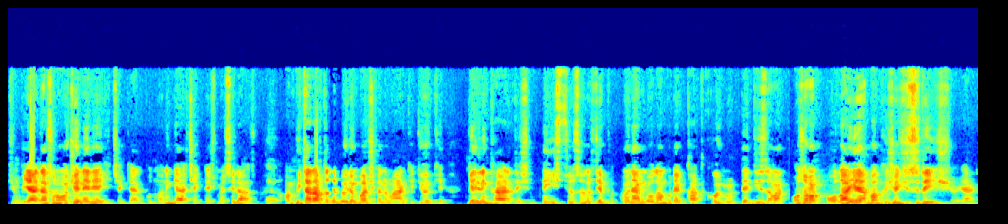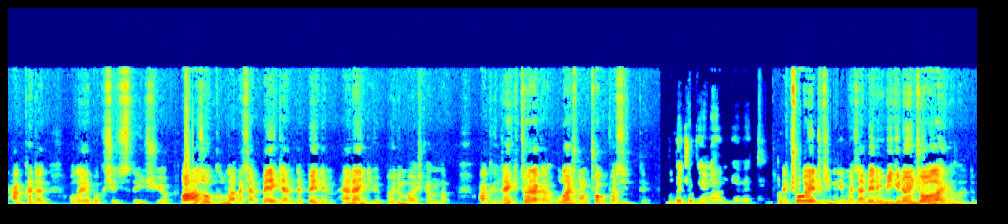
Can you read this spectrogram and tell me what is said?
Şimdi bir yerden sonra hoca nereye gidecek? Yani bunların gerçekleşmesi lazım. Evet. Ama bir tarafta da bölüm başkanı var ki diyor ki gelin kardeşim ne istiyorsanız yapın. Önemli olan buraya katkı koymanız dediği zaman o zaman olaya bakış açısı değişiyor. Yani hakikaten olaya bakış açısı değişiyor. Bazı okullar mesela Beykent'te benim herhangi bir bölüm başkanına rektöre kadar ulaşmam çok basitti. Bu da çok önemli evet. Ve çoğu etkinliği mesela benim bir gün önce olaylanırdı.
